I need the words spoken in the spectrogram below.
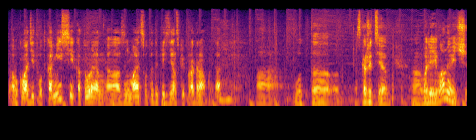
руководит вот комиссией, которая занимается вот этой президентской программой. Да? Вот скажите, Валерий Иванович,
